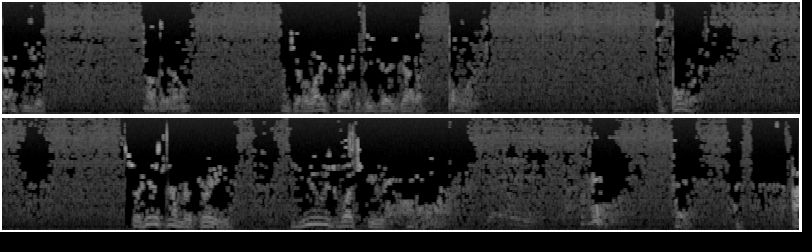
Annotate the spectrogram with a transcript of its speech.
passenger. No, they don't. You have a life jacket, these guys got a board. A board. So here's number three use what you have. Hey, I,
